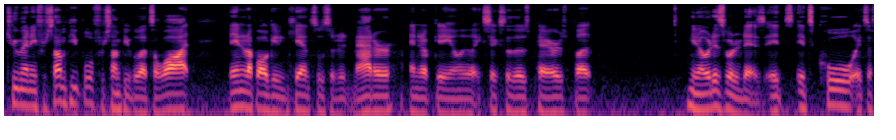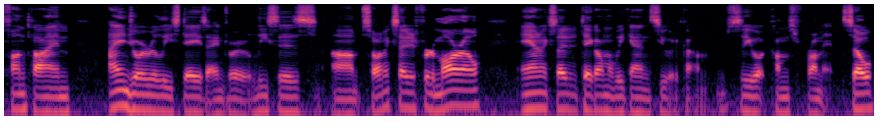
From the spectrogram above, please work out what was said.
too many for some people. For some people, that's a lot. They ended up all getting canceled, so it didn't matter. I ended up getting only like six of those pairs, but you know, it is what it is. It's it's cool. It's a fun time. I enjoy release days. I enjoy releases. Um, so I'm excited for tomorrow, and I'm excited to take on the weekend and see what it comes, see what comes from it. So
